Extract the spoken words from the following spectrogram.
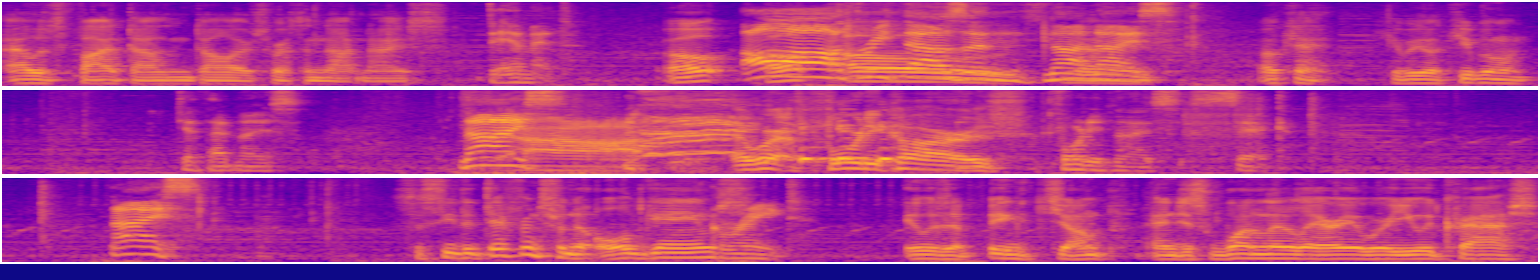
That was five thousand dollars worth of not nice. Damn it. Oh. Oh, ah, 3,000. Not no. nice. Okay, here we go. Keep going. Get that nice. Nice. Ah. And we're at 40 cars. 40 nice. Sick. Nice. So see the difference from the old games? Great. It was a big jump and just one little area where you would crash.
